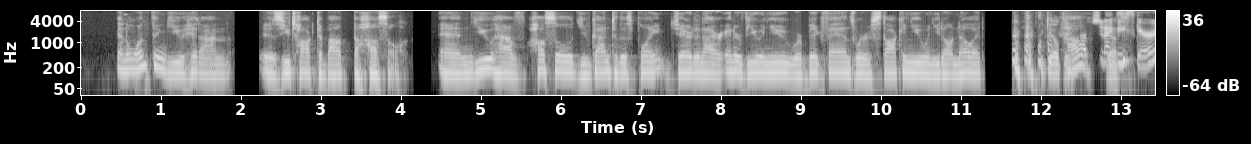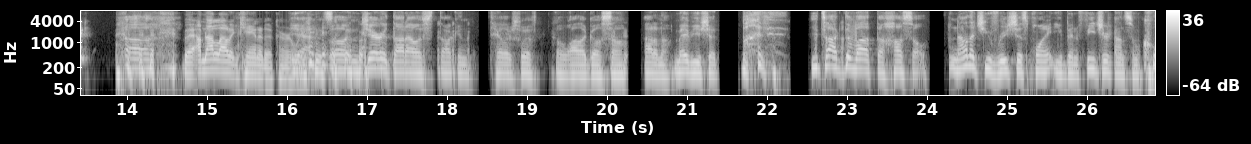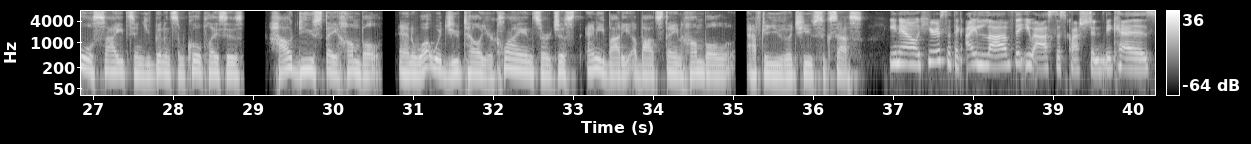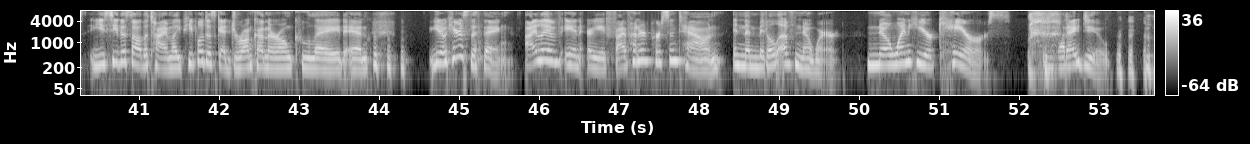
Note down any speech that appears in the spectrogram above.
And one thing you hit on is you talked about the hustle. And you have hustled. You've gotten to this point. Jared and I are interviewing you. We're big fans. We're stalking you when you don't know it. Guilty. How? Should yes. I be scared? Uh, I'm not allowed in Canada currently. yeah. So, and Jared thought I was talking Taylor Swift a while ago. So I don't know. Maybe you should. But you talked about the hustle. Now that you've reached this point, you've been featured on some cool sites and you've been in some cool places. How do you stay humble? And what would you tell your clients or just anybody about staying humble after you've achieved success? You know, here's the thing. I love that you asked this question because you see this all the time. Like people just get drunk on their own Kool Aid. And, you know, here's the thing I live in a 500 person town in the middle of nowhere. No one here cares what I do.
